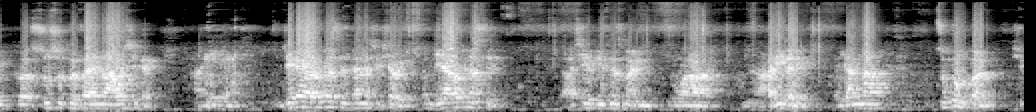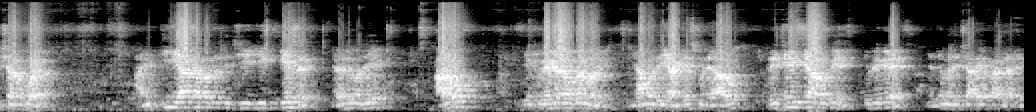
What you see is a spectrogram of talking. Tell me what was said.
एक सुसूत्रता येणं आवश्यक आहे. आणि जे काही आरोपी असतील त्यांना शिक्षा होईल पण जे आरोपी नसतील असे बिझनेसमॅन किंवा अधिकारी तर यांना चुकून पण शिक्षा नको व्हायला. आणि ती या पद्धतीची जी केस आहे त्याच्यामध्ये आरोप एक वेगळ्या लोकांवर आहे. यामध्ये या केसमध्ये आरोप त्रेचाळीस जे आरोपी आहेत ते वेगळे आहेत. ज्याच्यामध्ये चार एफ आय झाले.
